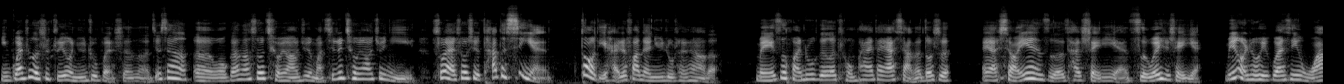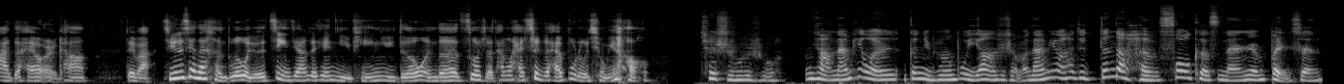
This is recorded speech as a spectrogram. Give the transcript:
你关注的是只有女主本身的。就像呃，我刚刚说琼瑶剧嘛，其实琼瑶剧你说来说去，它的戏眼到底还是放在女主身上的。每一次《还珠格格》重拍，大家想的都是，哎呀，小燕子她谁演，紫薇是谁演，没有人会关心五阿哥还有尔康。对吧？其实现在很多，我觉得晋江这些女评女德文的作者，他们还甚至还不如琼瑶，确实不如。你想，男评文跟女评文不一样的是什么？男评文他就真的很 focus 男人本身，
